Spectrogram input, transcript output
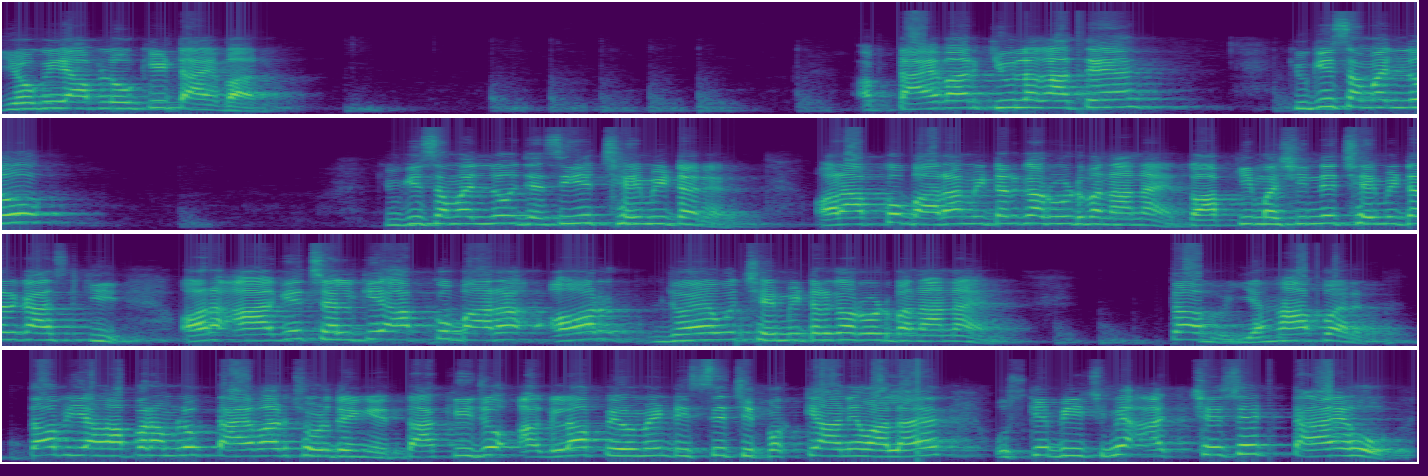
ये हो गई आप लोगों की टाई बार। अब टाई बार क्यों लगाते हैं? क्योंकि समझ लो क्योंकि समझ लो, जैसे ये छह मीटर है और आपको 12 मीटर का रोड बनाना है तो आपकी मशीन ने 6 मीटर कास्ट की और आगे चल के आपको 12 और जो है वो 6 मीटर का रोड बनाना है। तब यहाँ पर, तब यहाँ पर हम लोग टाई छोड़ देंगे, ताकि जो अगला पेमेंट इससे चिपक के आने वाला है, उसके बीच में अच्छे से टाई हो,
